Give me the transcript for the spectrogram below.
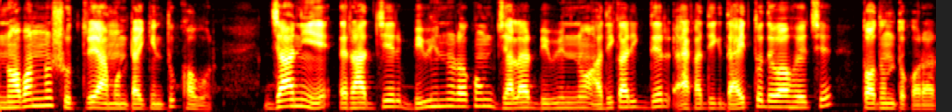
নবান্ন সূত্রে এমনটাই কিন্তু খবর, যা নিয়ে রাজ্যের বিভিন্ন রকম জেলার বিভিন্ন আধিকারিকদের একাধিক দায়িত্ব দেওয়া হয়েছে তদন্ত করার।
